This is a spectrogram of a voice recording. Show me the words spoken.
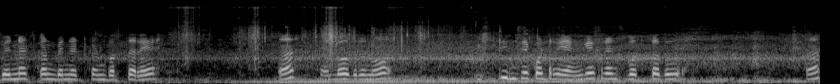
ಬೆನ್ನಟ್ಕೊಂಡು ಬೆನ್ನಟ್ಕೊಂಡು ಬರ್ತಾರೆ. ಹಾಂ ಎಲ್ಲೋದ್ರೂ ಇಷ್ಟು ಹಿಂಸೆ ಕೊಟ್ಟರೆ ಹೆಂಗೆ ಫ್ರೆಂಡ್ಸ್ ಬದುಕೋದು? ಹಾಂ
